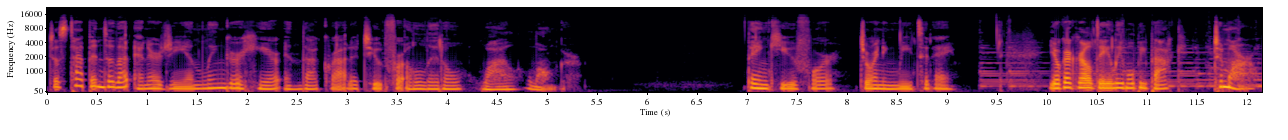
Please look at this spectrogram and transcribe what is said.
just tap into that energy and linger here in that gratitude for a little while longer. Thank you for joining me today. Yoga Girl Daily will be back tomorrow.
